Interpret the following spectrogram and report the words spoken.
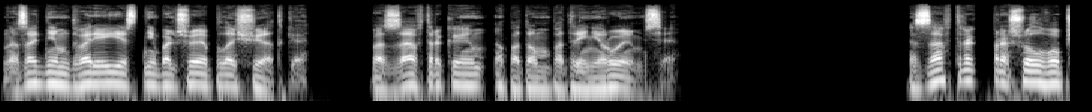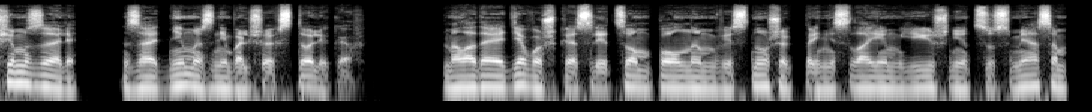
На заднем дворе есть небольшая площадка. Позавтракаем, а потом потренируемся. Завтрак прошел в общем зале, за одним из небольших столиков. Молодая девушка с лицом полным веснушек принесла им яичницу с мясом,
